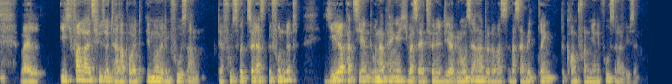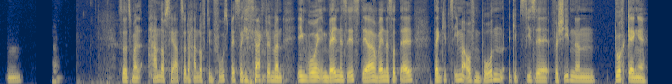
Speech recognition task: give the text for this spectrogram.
Mhm. Weil ich fange als Physiotherapeut immer mit dem Fuß an. Der Fuß wird zuerst befundet jeder Patient, unabhängig, was er jetzt für eine Diagnose hat oder was, was er mitbringt, bekommt von mir eine Fußanalyse. Mhm. Ja. So, jetzt mal Hand aufs Herz oder Hand auf den Fuß, besser gesagt, wenn man irgendwo im Wellness ist, ja, Wellness-Hotel, dann gibt es immer auf dem Boden gibt's diese verschiedenen Durchgänge,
